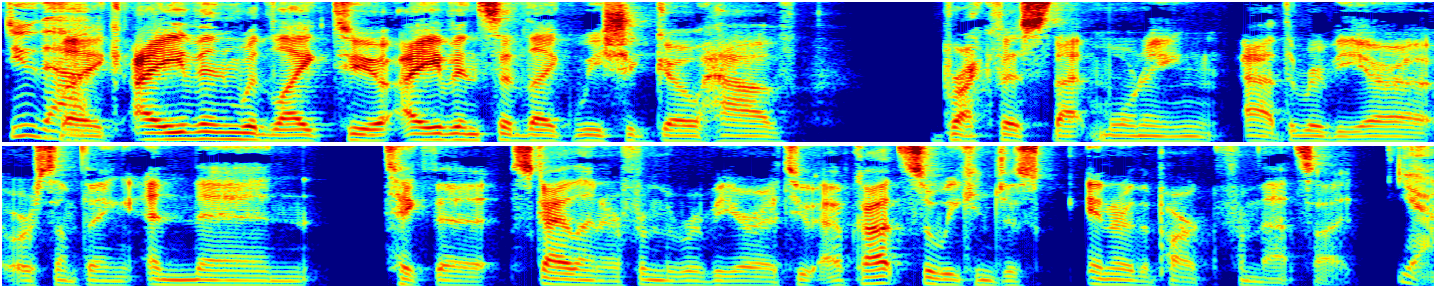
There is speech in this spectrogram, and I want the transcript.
do that. Like I even would like to I even said like we should go have breakfast that morning at the Riviera or something and then take the Skyliner from the Riviera to Epcot so we can just enter the park from that side. yeah,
